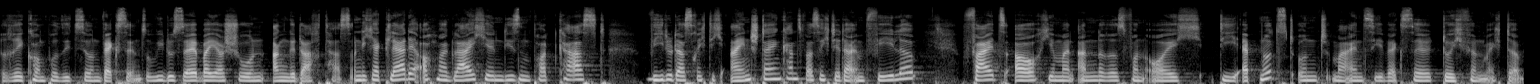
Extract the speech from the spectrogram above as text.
Rekomposition wechseln, so wie du es selber ja schon angedacht hast. Und ich erkläre dir auch mal gleich hier in diesem Podcast, wie du das richtig einstellen kannst, was ich dir da empfehle, falls auch jemand anderes von euch die App nutzt und mal einen Zielwechsel durchführen möchte.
